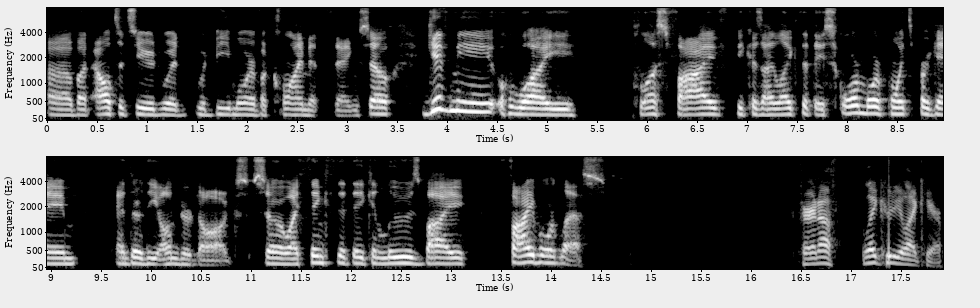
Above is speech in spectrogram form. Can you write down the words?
Uh, but altitude would would be more of a climate thing. So give me Hawaii plus five because I like that they score more points per game and they're the underdogs. So I think that they can lose by five or less. Fair enough. Blake, who do you like here?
